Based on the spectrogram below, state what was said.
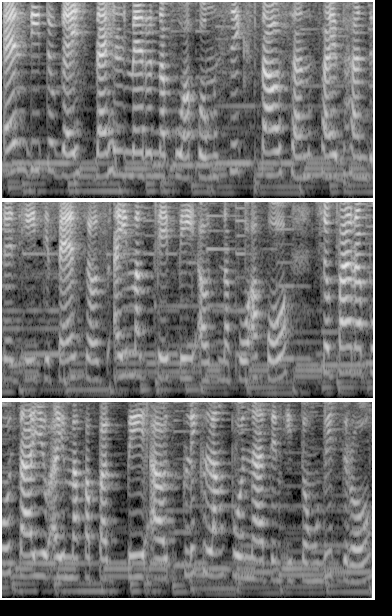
And dito guys, dahil meron na po akong 6,580 pesos, ay magpe-payout na po ako. So para po tayo ay makapag-payout, click lang po natin itong withdraw.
